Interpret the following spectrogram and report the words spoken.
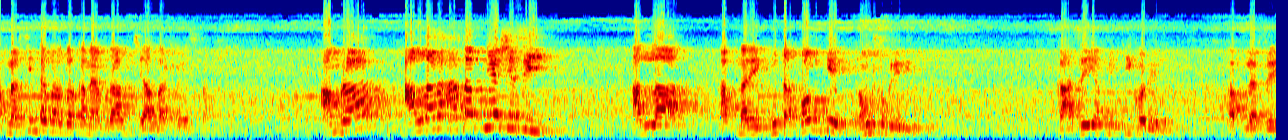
আপনার চিন্তা করার দরকার নেই, আমরা হচ্ছে আল্লাহর ফেরেস্তা আমরা আল্লাহর আজাব নিয়ে এসেছি। আল্লাহ আপনার এই গোটা কমকে ধ্বংস করে দিন কাজেই আপনি কি করেন? আপনার যে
